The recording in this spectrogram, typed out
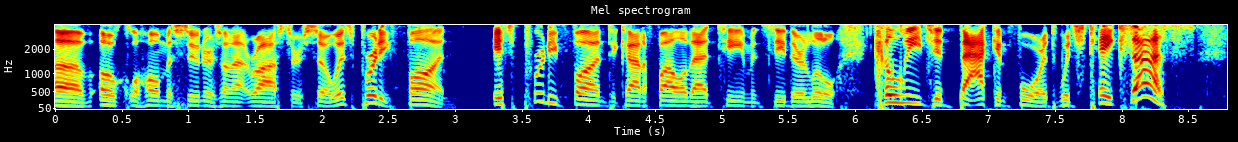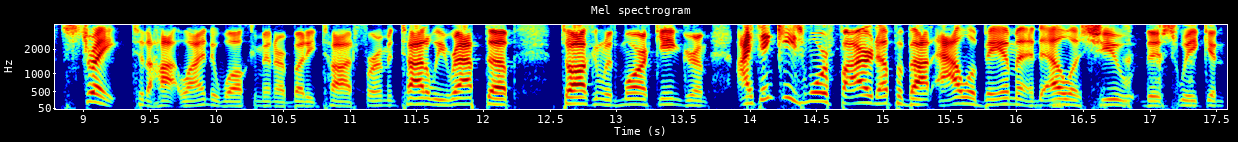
of Oklahoma Sooners on that roster, so it's pretty fun it's pretty fun to kind of follow that team and see their little collegiate back and forth, which takes us straight to the hotline to welcome in our buddy Todd Fuhrman. Todd, we wrapped up talking with Mark Ingram. I think he's more fired up about Alabama and LSU this weekend,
